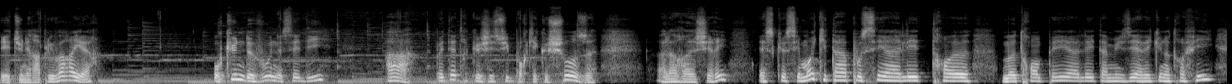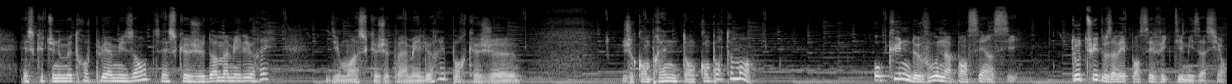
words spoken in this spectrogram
et tu n'iras plus voir ailleurs. Aucune de vous ne s'est dit ah, peut-être que j'y suis pour quelque chose. Alors, euh, chérie, est-ce que c'est moi qui t'a poussé à aller me tromper, à aller t'amuser avec une autre fille? Est-ce que tu ne me trouves plus amusante? Est-ce que je dois m'améliorer? Dis-moi ce que je peux améliorer pour que je je comprenne ton comportement. Aucune de vous n'a pensé ainsi. Tout de suite, vous avez pensé victimisation.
